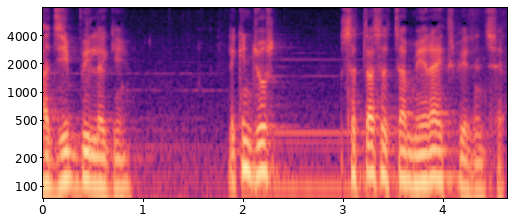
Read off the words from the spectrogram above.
अजीब भी लगें। लेकिन जो सच्चा सच्चा मेरा एक्सपीरियंस है,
